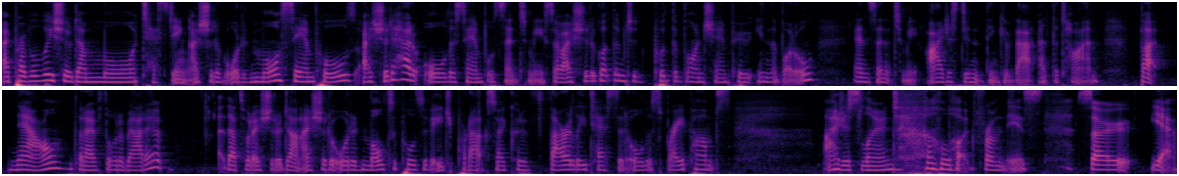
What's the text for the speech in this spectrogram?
I probably should have done more testing. I should have ordered more samples. I should have had all the samples sent to me. So I should have got them to put the blonde shampoo in the bottle and send it to me. I just didn't think of that at the time. But now that I've thought about it, that's what I should have done. I should have ordered multiples of each product so I could have thoroughly tested all the spray pumps. I just learned a lot from this. So, yeah,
